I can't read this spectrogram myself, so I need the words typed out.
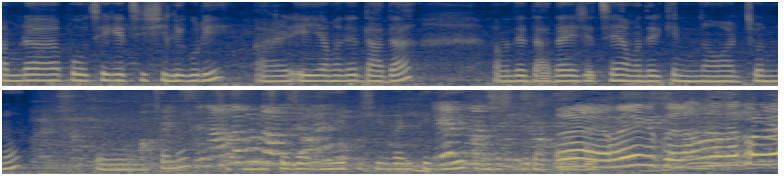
আমরা পৌঁছে গেছি শিলিগুড়ি আর এই আমাদের দাদা আমাদের দাদা এসেছে আমাদেরকে নেওয়ার জন্য। তো চলো সোজা গিয়ে পিসির বাড়িতে গিয়ে তোমাদের সাথে দেখা হয়ে গেছে রামদাদা করবে।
